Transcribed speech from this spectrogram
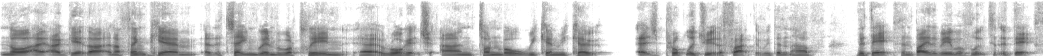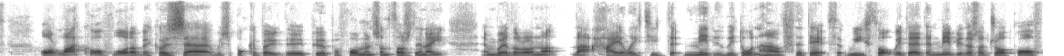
no, I, I get that, and I think um, at the time when we were playing uh, Rogic and Turnbull week in week out, it's probably due to the fact that we didn't have the depth. And by the way, we've looked at the depth or lack of Laura because uh, we spoke about the poor performance on Thursday night and whether or not that highlighted that maybe we don't have the depth that we thought we did, and maybe there's a drop off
